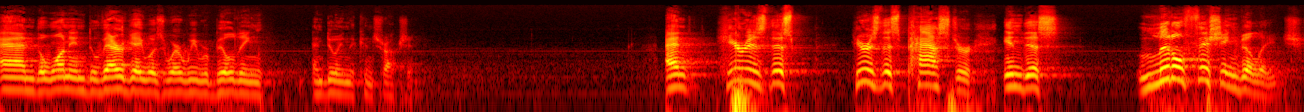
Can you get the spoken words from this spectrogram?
And the one in Duvergé was where we were building and doing the construction. And here is this, here is this pastor in this little fishing village,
